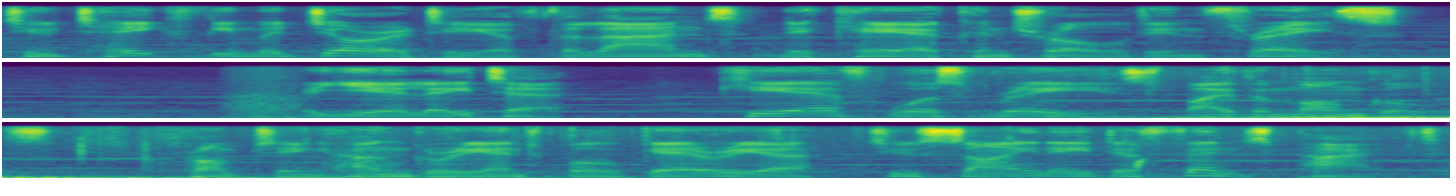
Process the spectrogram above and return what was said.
to take the majority of the lands Nicaea controlled in Thrace. A year later, Kiev was razed by the Mongols, prompting Hungary and Bulgaria to sign a defense pact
